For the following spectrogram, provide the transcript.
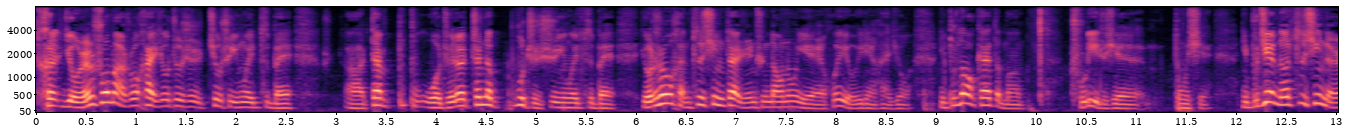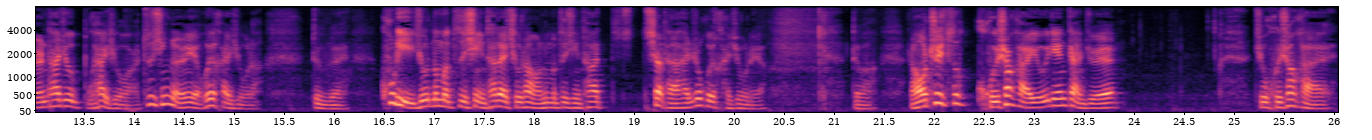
很有人说嘛，说害羞就是就是因为自卑。啊，但不不，我觉得真的不只是因为自卑，有的时候很自信，在人群当中也会有一点害羞，你不知道该怎么处理这些东西。你不见得自信的人他就不害羞啊，自信的人也会害羞的，对不对？库里就那么自信，他在球场上那么自信，他下台还是会害羞的呀，对吧？然后这次回上海有一点感觉，就回上海，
